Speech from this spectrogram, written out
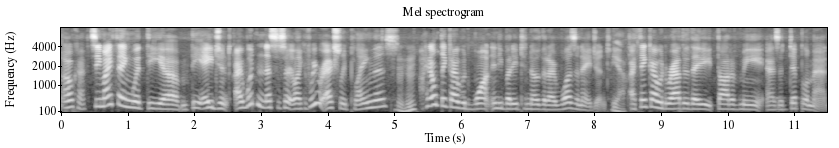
Okay. See, my thing with the um, the agent, I wouldn't necessarily like if we were actually playing this. I don't think I would want anybody to know that I was an agent. Yeah. I think I would rather they thought of me as a diplomat.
